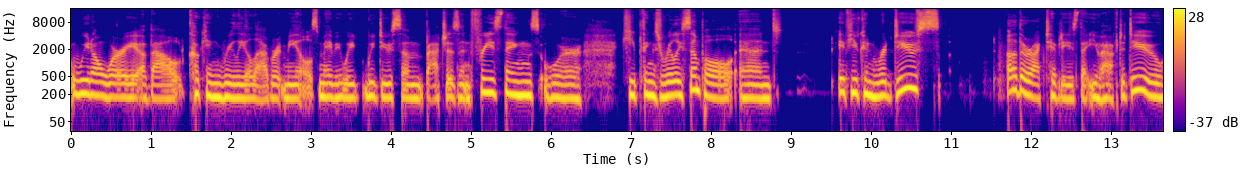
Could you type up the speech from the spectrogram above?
we don't worry about cooking really elaborate meals. Maybe we we do some batches and freeze things or keep things really simple and if you can reduce other activities that you have to do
